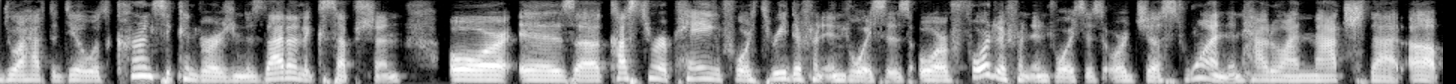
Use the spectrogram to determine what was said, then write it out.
do i have to deal with currency conversion? Is that an exception? Or is a customer paying for three different invoices or four different invoices or just one? And how do i match that up?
